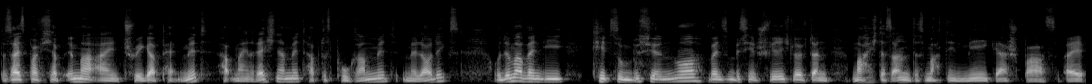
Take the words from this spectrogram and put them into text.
Das heißt praktisch, ich habe immer ein Triggerpad mit, habe meinen Rechner mit, habe das Programm mit, Melodics. Und immer wenn die Kids so ein bisschen, oh, wenn es ein bisschen schwierig läuft, dann mache ich das an und das macht denen mega Spaß, weil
